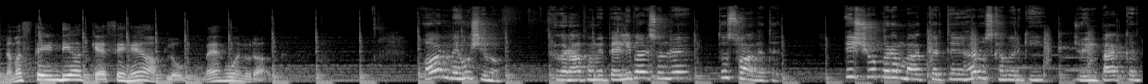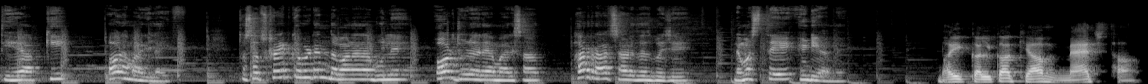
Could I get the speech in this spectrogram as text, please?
नमस्ते इंडिया कैसे हैं आप लोग? मैं हूँ अनुराग। और मैं हूँ शिवम। अगर आप हमें पहली बार सुन रहे हैं तो स्वागत है। इस शो पर हम बात करते हैं हर उस खबर की जो इम्पैक्ट करती है आपकी और हमारी लाइफ तो सब्सक्राइब का बटन दबाना ना भूलें और जुड़े रहे हमारे साथ हर रात साढ़े दस बजे नमस्ते इंडिया में। भाई कल का क्या मैच था?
